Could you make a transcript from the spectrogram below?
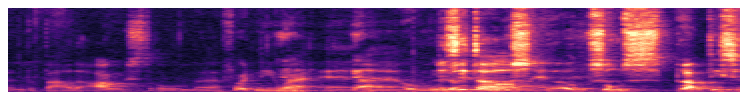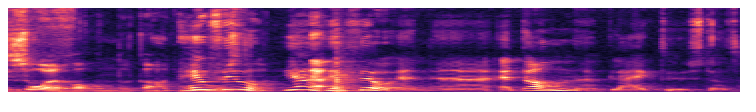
een bepaalde angst om, eh, voor het nieuwe. Ja, En ja. eh, hoe moet er dat zitten dan? ook, ook soms praktische zorgen onder, kan ik me Heel voorstellen. veel, ja, Ja. heel veel. En, eh, en dan blijkt dus dat,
